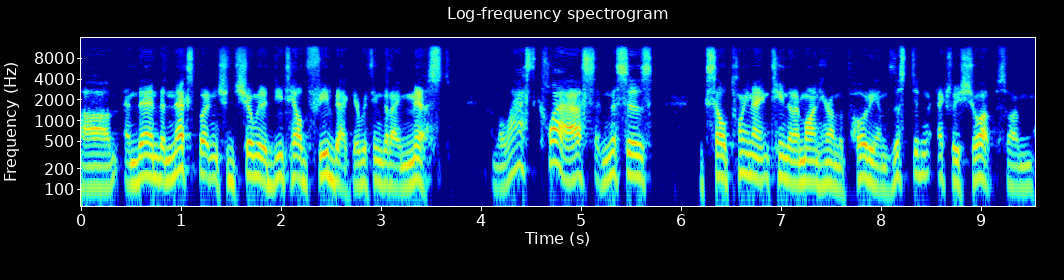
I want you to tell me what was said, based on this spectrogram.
Um, and then the next button should show me the detailed feedback, everything that I missed. And the last class, and this is Excel 2019 that I'm on here on the podiums, this didn't actually show up. So I'm,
